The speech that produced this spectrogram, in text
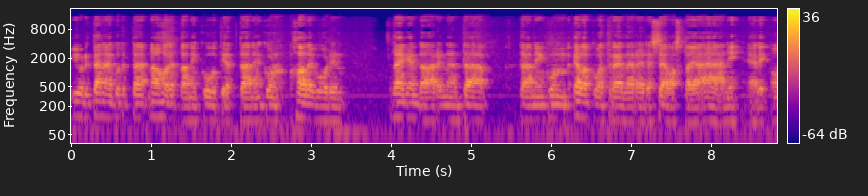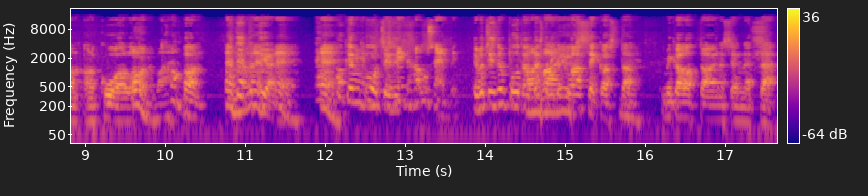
juuri tänään kun tätä nauhoitetaan, niin kuultiin, että tämä niin kuin Hollywoodin legendaarinen tämä tämä niin kuin elokuvatrailereiden selostaja ääni, eli on, on kuollut. On vai? On. En, en, en, en, en. Okei, mutta puhut siis... Niitähän useampi. Ja, mutta siis nyt puhutaan on tästä niin klassikosta. Niin mikä aloittaa aina sen, että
